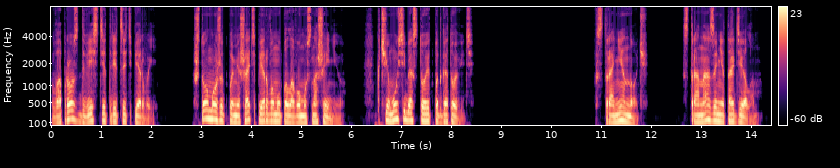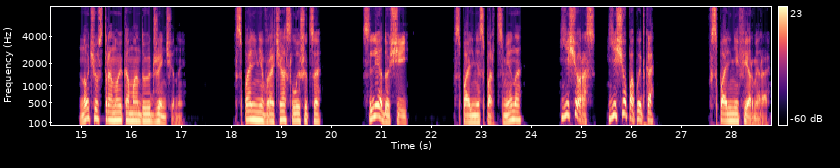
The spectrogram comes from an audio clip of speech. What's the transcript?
Вопрос 231. Что может помешать первому половому сношению? К чему себя стоит подготовить? В стране ночь. Страна занята делом. Ночью страной командуют женщины. В спальне врача слышится «Следующий!» В спальне спортсмена «Еще раз! Еще попытка!» В спальне фермера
